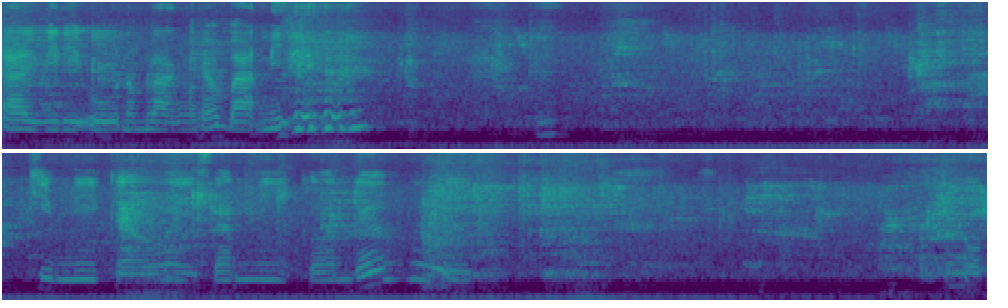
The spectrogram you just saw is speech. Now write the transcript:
ถ่ายวิดีโอนำหลังแล้วบาทนี้ คลิปนี้ก็เอาไว้ซ้ำนี้ก่อนเด้อขอบ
